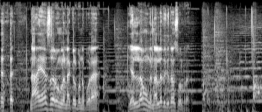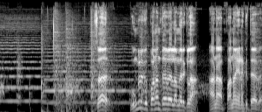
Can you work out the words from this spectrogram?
நான் ஏன் சார் உங்களை நக்கல் பண்ண போறேன்? எல்லாம் உங்க நல்லதுக்கு தான் சொல்றேன். சார் உங்களுக்கு பணம் தேவை இல்லாம இருக்கலாம். ஆனா பணம் எனக்கு தேவை.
